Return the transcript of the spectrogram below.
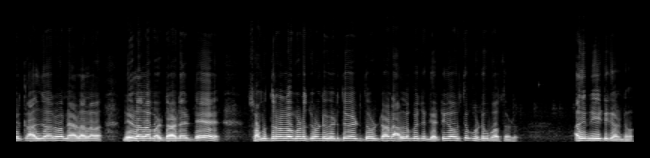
ఏ కాలుజారో నీళ్ళలో నీళ్ళలో పడ్డాడంటే సముద్రంలో కూడా చూడండి వెడుతూ వెడుతూ ఉంటాడు. అల్లు కొంచెం గట్టిగా వస్తే కొట్టుకుపోతాడు. అది నీటి గండం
